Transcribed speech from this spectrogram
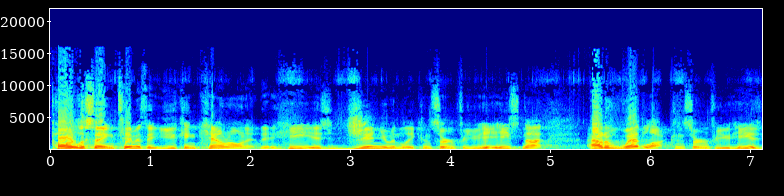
Paul is saying, Timothy, you can count on it that he is genuinely concerned for you. He, he's not out of wedlock concerned for you, he is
